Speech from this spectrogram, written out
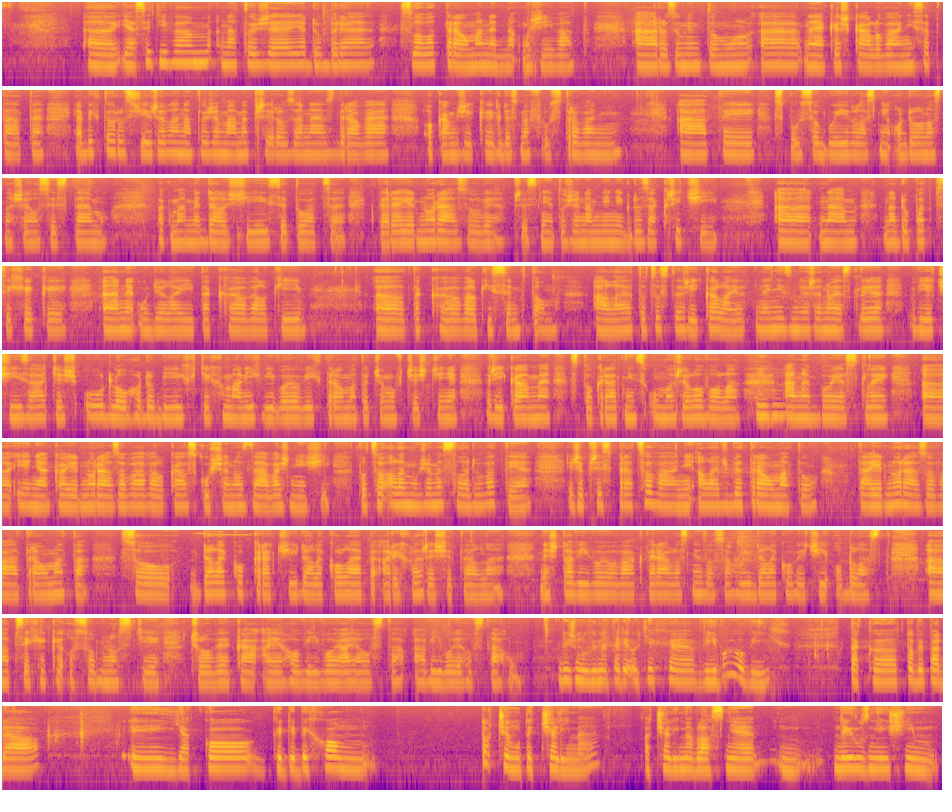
Eh, já se dívám na to, že je dobré slovo trauma nenaužívat a rozumím tomu, eh, na jaké škálování se ptáte. Já bych to rozšířila na to, že máme přirozené, zdravé okamžiky, kde jsme frustrovaní a ty způsobují vlastně odolnost našeho systému. Pak máme další situace, které jednorázově, přesně to, že na mě někdo zakřičí, a nám na dopad psychiky eh, neudělají tak velký, eh, tak velký symptom ale to, co jste říkala, je, není změřeno, jestli je větší zátěž u dlouhodobých těch malých vývojových traumat, to, čemu v češtině říkáme stokrát nic umořilo vola, mm-hmm. anebo jestli uh, je nějaká jednorázová velká zkušenost závažnější. To, co ale můžeme sledovat, je, že při zpracování a léčbě traumatu ta jednorázová traumata jsou daleko kratší, daleko lépe a rychle řešitelné, než ta vývojová, která vlastně zasahují daleko větší oblast a psychiky osobnosti člověka a jeho vývoj a, jeho vztah, a vývoj jeho vztahu. Když mluvíme tedy o těch eh, vývojových, tak eh, to vypadá jako kdybychom to, čemu teď čelíme, a čelíme vlastně nejrůznějším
